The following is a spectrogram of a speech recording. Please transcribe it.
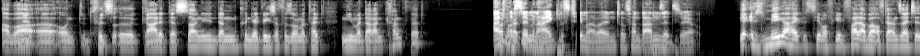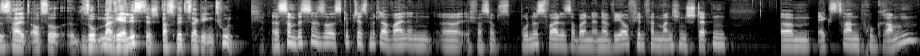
Aber, äh, und für äh, gerade das sagen die, dann können die halt wenigstens dafür sorgen, dass halt niemand daran krank wird. Ja, ich trotzdem halt- ein heikles Thema, aber interessante Ansätze, ja. Ja, ist ein mega heikles Thema auf jeden Fall, aber auf der anderen Seite ist es halt auch so, so mal realistisch. Was willst du dagegen tun? Das ist so ein bisschen so, es gibt jetzt mittlerweile in, äh, ich weiß nicht, ob es bundesweit ist, aber in NRW auf jeden Fall in manchen Städten ähm, extra ein Programm,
